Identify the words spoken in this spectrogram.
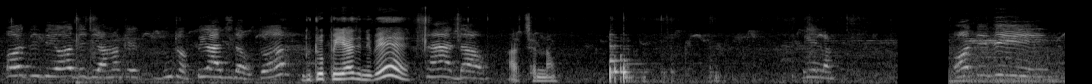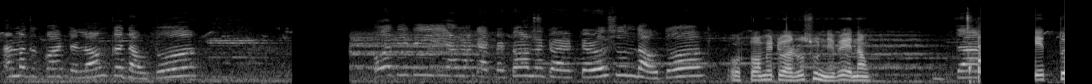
ও দিদি ও দিদি আমাকে দুটো পেঁয়াজ দাও তো। দুটো পেঁয়াজ নেবে? হ্যাঁ দাও। আচ্ছা নাও। গেলাম। ও দিদি আমাকে কয়টা লঙ্কা দাও তো? টমেটো একটা রসুন দাও তো। ও টমেটো আর রসুন নেবে? নাও। এর তো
